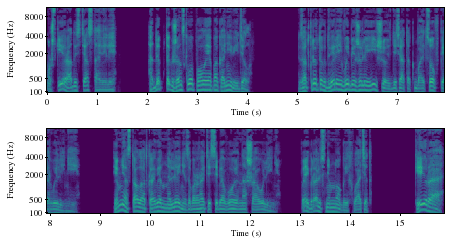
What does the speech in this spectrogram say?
мужские радости оставили. Адепток женского пола я пока не видел. Из открытых дверей выбежали еще с десяток бойцов первой линии и мне стало откровенно лень изображать из себя воина Шаолинь. Поигрались немного и хватит. «Кира,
